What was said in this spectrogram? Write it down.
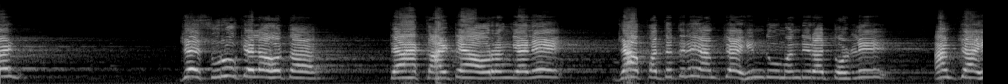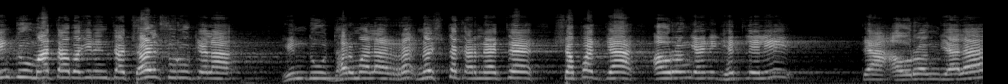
आंदोलन जे सुरू केलं होतं त्या कार्ट्या औरंग्याने ज्या पद्धतीने आमच्या हिंदू मंदिरात तोडली आमच्या हिंदू माता भगिनींचा छळ सुरू केला हिंदू धर्माला नष्ट करण्याचे शपथ ज्या औरंग्याने घेतलेली त्या औरंग्याला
